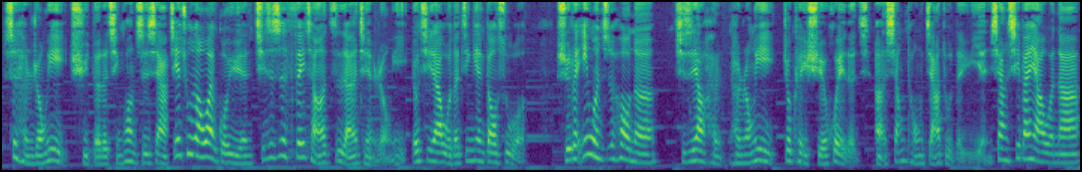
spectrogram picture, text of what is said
是很容易取得的情况之下，接触到外国语言其实是非常的自然而且很容易。尤其啊，我的经验告诉我，学了英文之后呢。其实要很很容易就可以学会的，呃，相同家族的语言，像西班牙文啊、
